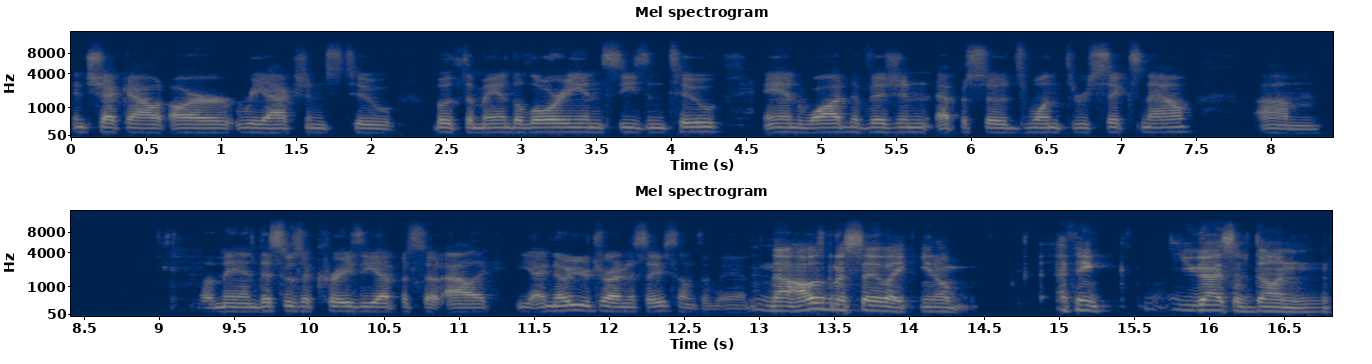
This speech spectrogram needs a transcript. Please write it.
and check out our reactions to both The Mandalorian season two and WandaVision episodes one through six. Now, um, but man, this was a crazy episode, Alec. Yeah, I know you're trying to say something, man. No, I was gonna say like you know, I think you guys have done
